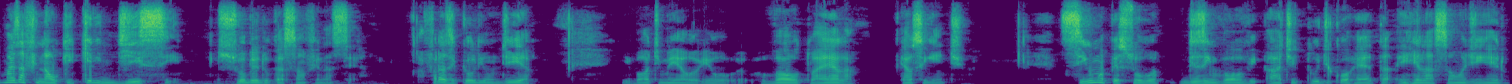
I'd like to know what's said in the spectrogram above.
Mas afinal, o que, que ele disse sobre educação financeira. A frase que eu li um dia, e volte meia eu, eu volto a ela, é o seguinte: Se uma pessoa desenvolve a atitude correta em relação ao dinheiro,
